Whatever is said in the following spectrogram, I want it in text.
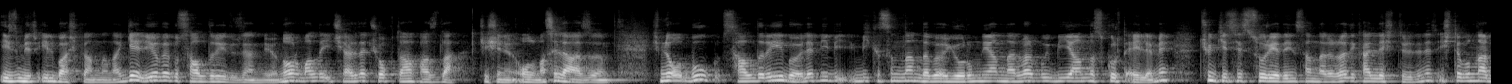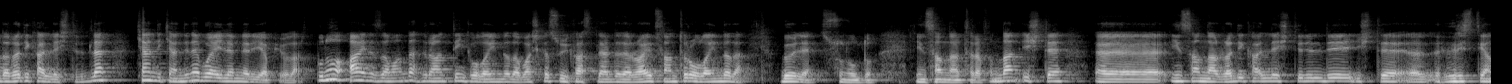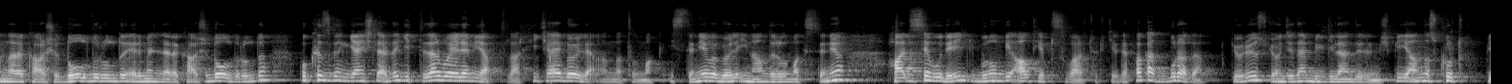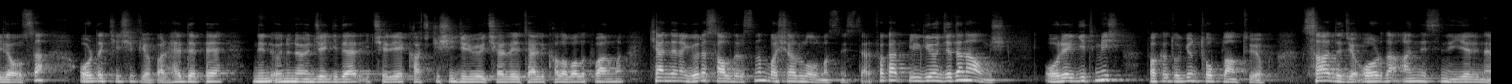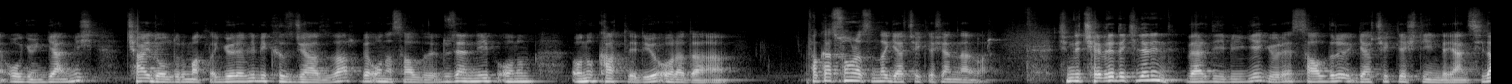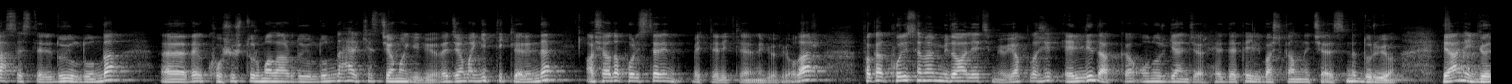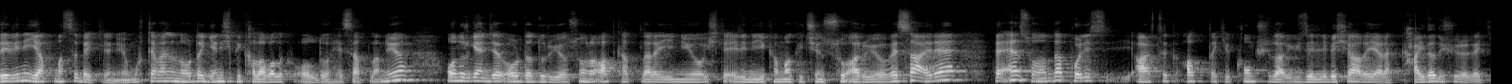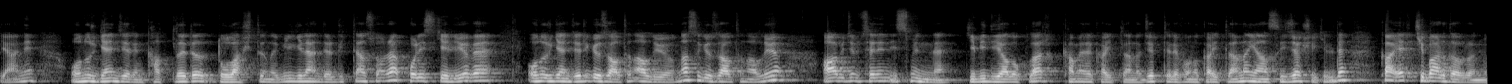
İzmir İl Başkanlığı'na geliyor ve bu saldırıyı düzenliyor. Normalde içeride çok daha fazla kişinin olması lazım. Şimdi bu saldırıyı böyle bir, bir, bir kısımdan da böyle yorumlayanlar var. Bu bir yalnız kurt eylemi. Çünkü siz Suriye'de insanları radikalleştirdiniz. İşte bunlar da radikalleştirdiler. Kendi kendine bu eylemleri yapıyorlar. Bunu aynı zamanda Hrant Dink olayında da başka suikastlerde de Raip Santer olayında da böyle sunuldu insanlar tarafından. İşte ee, insanlar radikalleştirildi, işte e, Hristiyanlara karşı dolduruldu, Ermenilere karşı dolduruldu. Bu kızgın gençler de gittiler bu eylemi yaptılar. Hikaye böyle anlatılmak isteniyor ve böyle inandırılmak isteniyor. Hadise bu değil. Bunun bir altyapısı var Türkiye'de. Fakat burada görüyoruz ki önceden bilgilendirilmiş bir yalnız kurt bile olsa orada keşif yapar. HDP'nin önüne önce gider, içeriye kaç kişi giriyor, içeride yeterli kalabalık var mı? Kendine göre saldırısının başarılı olmasını ister. Fakat bilgi önceden almış. Oraya gitmiş fakat o gün toplantı yok. Sadece orada annesinin yerine o gün gelmiş çay doldurmakla görevli bir kızcağız var ve ona saldırı düzenleyip onun onu katlediyor orada. Fakat sonrasında gerçekleşenler var. Şimdi çevredekilerin verdiği bilgiye göre saldırı gerçekleştiğinde yani silah sesleri duyulduğunda e, ve koşuşturmalar duyulduğunda herkes cama gidiyor ve cama gittiklerinde aşağıda polislerin beklediklerini görüyorlar. Fakat polis hemen müdahale etmiyor. Yaklaşık 50 dakika Onur Gencer HDP il başkanlığı içerisinde duruyor. Yani görevini yapması bekleniyor. Muhtemelen orada geniş bir kalabalık olduğu hesaplanıyor. Onur Gencer orada duruyor. Sonra alt katlara iniyor. İşte elini yıkamak için su arıyor vesaire. Ve en sonunda polis artık alttaki komşular 155'i arayarak kayda düşürerek yani Onur Gencer'in katları dolaştığını bilgilendirdikten sonra polis geliyor ve Onur Gencer'i gözaltına alıyor. Nasıl gözaltına alıyor? Abicim senin ismin ne gibi diyaloglar kamera kayıtlarına, cep telefonu kayıtlarına yansıyacak şekilde gayet kibar davranıyor.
